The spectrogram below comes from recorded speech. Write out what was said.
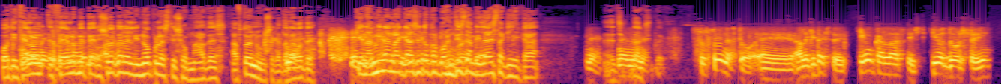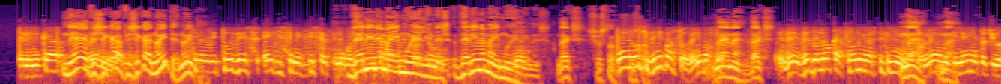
Ότι θέλουν, ναι, το θέλουμε καταλαβαίνω. περισσότερα Ελληνόπουλα στις ομάδες. Αυτό εννοούσα, καταλάβατε. Ε, και να μην είχαμε αναγκάζει και το την προπονητής να κουβέντα. μιλάει στα αγγλικά. Ναι, Έτσι, ναι, ναι, ναι. εντάξει. Σωστό είναι αυτό. Ε, αλλά κοιτάξτε, και ο Καλάθης και ο Ντόρσεϊ ελληνικά. Ναι, δεν φυσικά, μιλάνε. φυσικά, εννοείται. Και εννοείται. ο Ιτούδης έχει συνηθίσει από την εποχή. Δεν του είναι Ιταλού μαϊμού του- Έλληνες. Δεν είναι μαϊμού Έλληνες. Εντάξει, σωστό. Ναι, ναι, σωστό. όχι, δεν είπα αυτό. Δεν είπα αυτό. Ναι, ναι, εντάξει. Ε, Δεν, δεν το λέω καθόλου με αυτή την έννοια. Ναι, το λέω με ναι. την έννοια το ότι ο,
